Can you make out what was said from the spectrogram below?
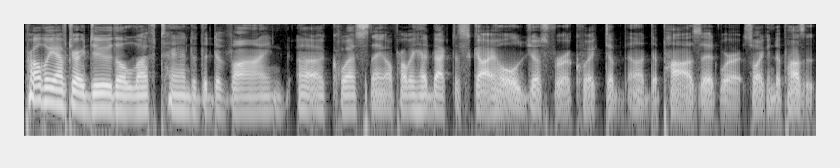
Probably after I do the left hand of the divine uh, quest thing, I'll probably head back to Skyhold just for a quick de uh, deposit, where so I can deposit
